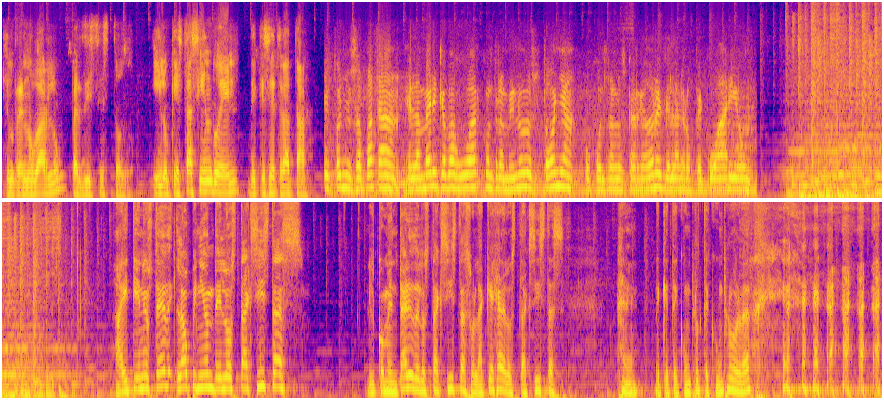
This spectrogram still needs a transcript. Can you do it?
en renovarlo, perdiste todo y lo que está haciendo él, ¿de qué se trata? Toño Zapata, el América va a jugar contra Menudos Toña o contra los cargadores del agropecuario. Ahí tiene usted la opinión de los taxistas, el comentario de los taxistas o la queja de los taxistas. De que te cumplo, te cumplo, ¿verdad?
